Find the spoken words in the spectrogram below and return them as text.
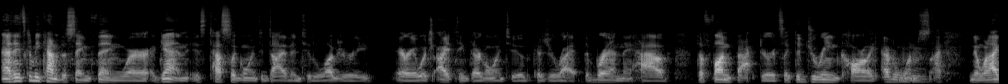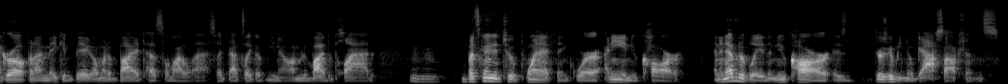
And I think it's going to be kind of the same thing. Where again, is Tesla going to dive into the luxury area, which I think they're going to because you're right. The brand they have, the fun factor, it's like the dream car. Like everyone Mhm. just, I, you know, when I grow up and I make it big, I'm going to buy a Tesla Model S. Like that's like a, you know, I'm going to buy the Plaid. Mhm. But it's going to get to a point, I think, where I need a new car, and inevitably, the new car is there's going to be no gas options.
